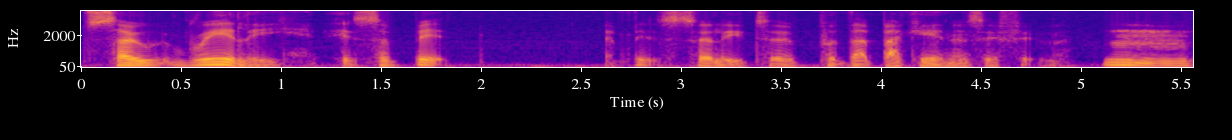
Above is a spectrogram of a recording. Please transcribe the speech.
So really, it's a bit a bit silly to put that back in as if it Mm.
